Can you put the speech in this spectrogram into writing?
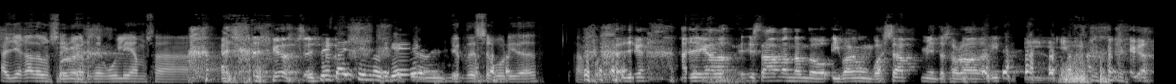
Ha llegado un señor de Williams a. ¿Usted está diciendo que? de seguridad. Ha llegado, estaba mandando Iván un WhatsApp mientras hablaba David.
